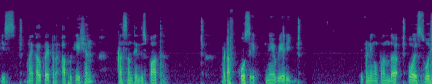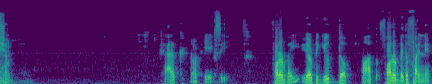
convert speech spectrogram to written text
is. My calculator application present in this path. But of course it may vary depending upon the OS version. Calc.exe followed by you have to give the path followed by the file name.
